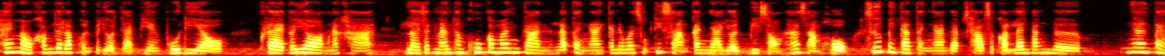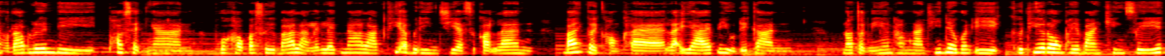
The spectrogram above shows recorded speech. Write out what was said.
ให้เมาคัมได้รับผลประโยชน์แต่เพียงผู้เดียว แคลร์ก็ยอมนะคะ หลังจากนั้นทั้งคู่ก็มั่นกัน และแต่งงานกันในวันศุกร์ที่ 3 กันยายนปี 2536 ซึ่งเป็นการแต่งงานแบบชาวสกอตแลนด์ดั้งเดิม งานแต่งราบรื่นดี พอเสร็จงาน พวกเขาก็ซื้อบ้านหลังเล็กๆ น่ารักที่อเบดินเชียสกอตแลนด์บ้านเกิดของแคลร์และย้ายไปอยู่ด้วยกัน นอกจากนี้ยังทำงานที่เดียวกันอีก คือที่โรงพยาบาลคิงซีด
